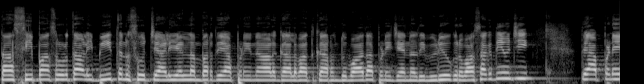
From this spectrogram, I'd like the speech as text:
ਤਾਂ 80548 20340 ਵਾਲੇ ਨੰਬਰ ਤੇ ਆਪਣੇ ਨਾਲ ਗੱਲਬਾਤ ਕਰਨ ਤੋਂ ਬਾਅਦ ਆਪਣੇ ਚੈਨਲ ਦੀ ਵੀਡੀਓ ਕਰਵਾ ਸਕਦੇ ਹੋ ਜੀ। ਤੇ ਆਪਣੇ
